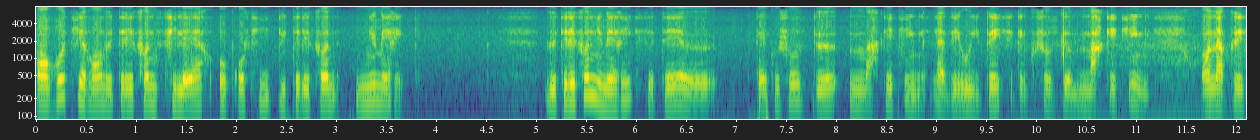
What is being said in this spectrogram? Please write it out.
en retirant le téléphone filaire au profit du téléphone numérique. Le téléphone numérique, c'était euh, quelque chose de marketing. La VOIP, c'est quelque chose de marketing. On appelait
